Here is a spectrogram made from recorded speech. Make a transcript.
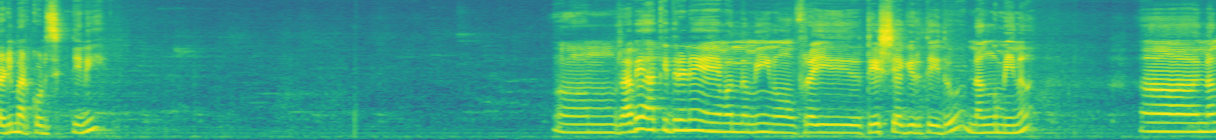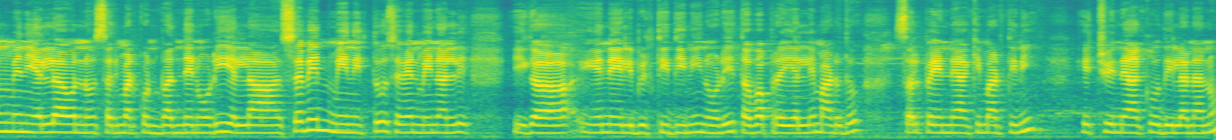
ರೆಡಿ ಮಾಡ್ಕೊಂಡು ಸಿಗ್ತೀನಿ. ರವೆ ಹಾಕಿದ್ರೇ ಒಂದು ಮೀನು ಫ್ರೈ ಟೇಸ್ಟಿಯಾಗಿರುತ್ತೆ ಇದು, ನಂಗೆ ಮೀನು. ನಂಗೆ ಮೀನು ಎಲ್ಲವನ್ನು ಸರಿ ಮಾಡ್ಕೊಂಡು ಬಂದೆ ನೋಡಿ, ಎಲ್ಲ ಸೆವೆನ್ ಮೀನಿತ್ತು ಸೆವೆನ್ ಮೀನಲ್ಲಿ ಈಗ ಎಣ್ಣೆಯಲ್ಲಿ ಬಿಡ್ತಿದ್ದೀನಿ ನೋಡಿ, ತವ ಫ್ರೈಯಲ್ಲೇ ಮಾಡೋದು. ಸ್ವಲ್ಪ ಎಣ್ಣೆ ಹಾಕಿ ಮಾಡ್ತೀನಿ. ಹೆಚ್ಚು ಎಣ್ಣೆ ಹಾಕುವುದಿಲ್ಲ ನಾನು.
